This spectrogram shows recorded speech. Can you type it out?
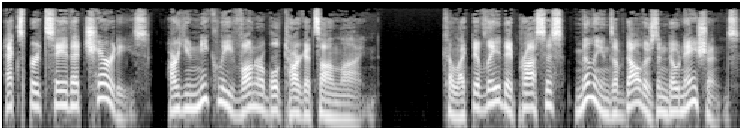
Experts say that charities are uniquely vulnerable targets online. Collectively, they process millions of dollars in donations.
